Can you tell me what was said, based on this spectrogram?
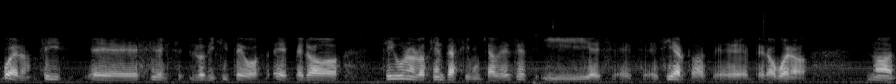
Bueno, sí, eh, lo dijiste vos, eh, pero sí uno lo siente así muchas veces y es, es, cierto, eh, pero bueno, no,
